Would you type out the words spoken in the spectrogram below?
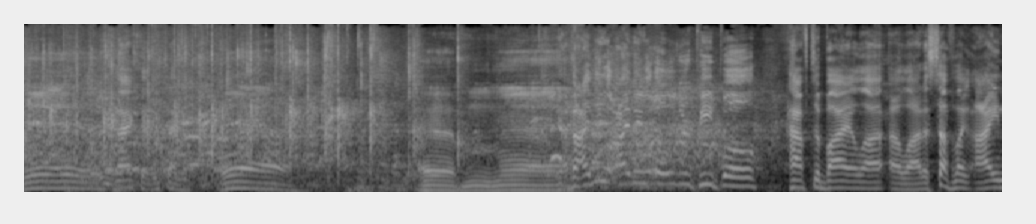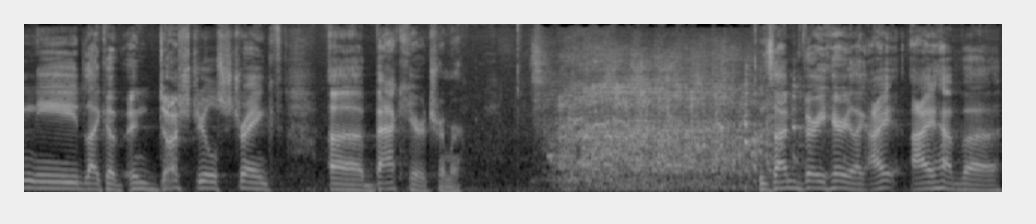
Yeah, Exactly, exactly. Um, uh, Yeah, but I think I think people have to buy a lot a lot of stuff. Like I need like an industrial strength uh, back hair trimmer. Because I'm very hairy. Like I I have a,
